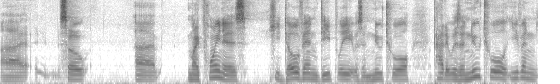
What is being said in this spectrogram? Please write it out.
Uh, so my point is he dove in deeply. It was a new tool. God, it was a new tool. Even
